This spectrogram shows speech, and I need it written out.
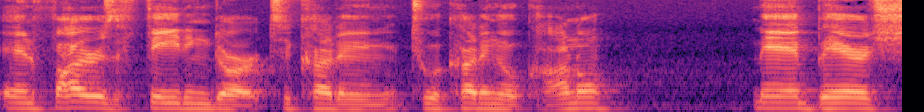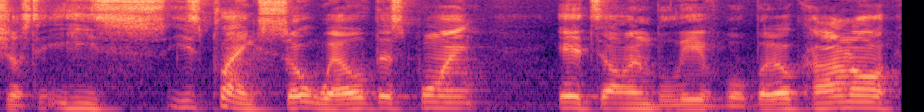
and fires a fading dart to cutting to a cutting O'Connell. Man, Barrett's just he's he's playing so well at this point. It's unbelievable. But O'Connell,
